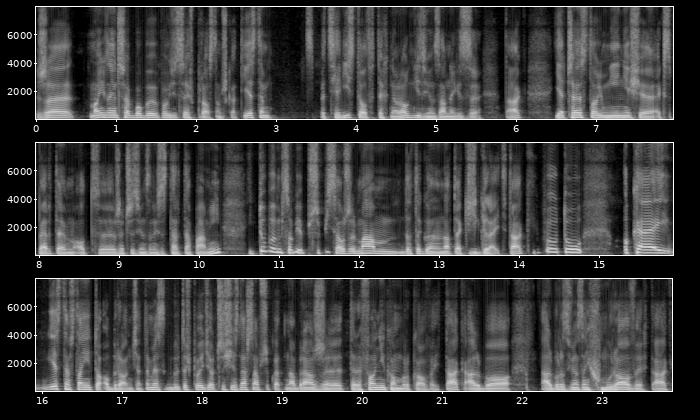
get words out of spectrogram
że moim zdaniem trzeba byłoby powiedzieć sobie wprost, na przykład jestem specjalistą od technologii związanych z, tak? Ja często mienię się ekspertem od e, rzeczy związanych ze startupami i tu bym sobie przypisał, że mam do tego na to jakiś glade, tak? Tu, tu okej, jestem w stanie to obronić. Natomiast gdyby ktoś powiedział, czy się znasz na przykład na branży telefonii komórkowej, tak? Albo, albo rozwiązań chmurowych, tak?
